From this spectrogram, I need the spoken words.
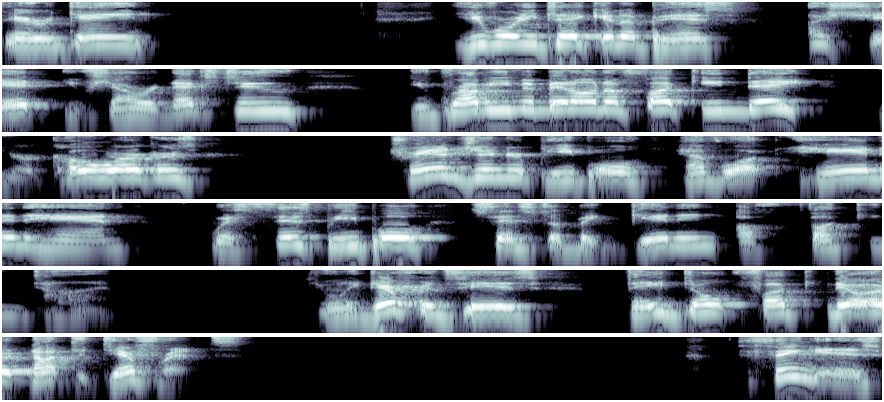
their game. You've already taken a piss, a shit, you've showered next to, you've probably even been on a fucking date. Your coworkers, transgender people have walked hand in hand with cis people since the beginning of fucking time. The only difference is they don't fuck, they are not the difference. The thing is,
